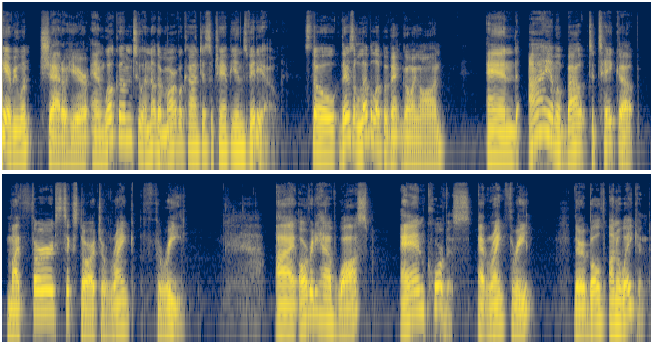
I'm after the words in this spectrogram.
Hey everyone, Shaedow here, and welcome to another Marvel Contest of Champions video. So there's a level up event going on, and I am about to take up my third six star to rank three. I already have Wasp and Corvus at rank three. They're both unawakened,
